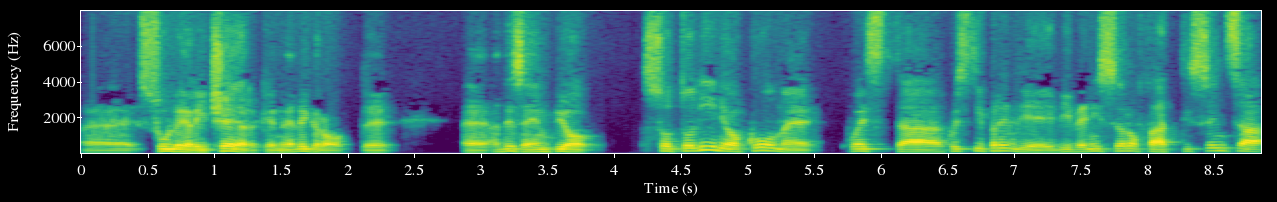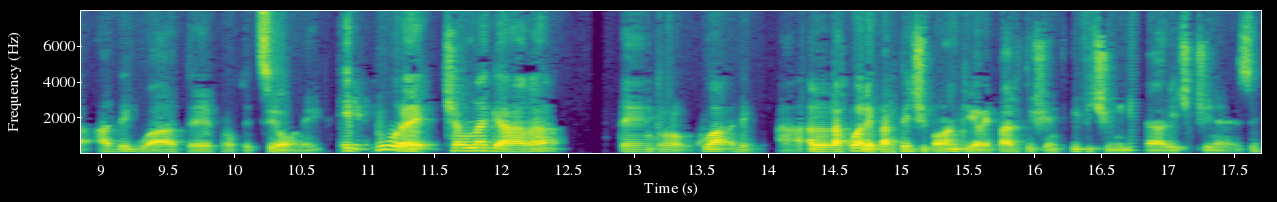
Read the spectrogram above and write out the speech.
eh, sulle ricerche nelle grotte, eh, ad esempio, sottolineo come questa, questi prelievi venissero fatti senza adeguate protezioni. Eppure c'è una gara dentro qua, alla quale partecipano anche i reparti scientifici militari cinesi.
